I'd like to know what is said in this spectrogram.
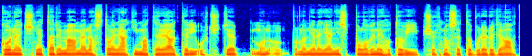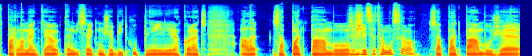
konečně tady máme na stole nějaký materiál, který určitě podle mě není ani z poloviny hotový. Všechno se to bude dodělat v parlamentě a ten výsledek může být úplně jiný nakonec. Ale zaplať pámbu. Řešit se to muselo. Zaplať pámbu, že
